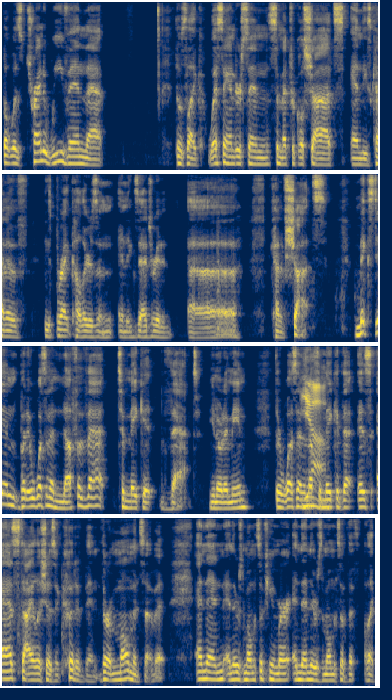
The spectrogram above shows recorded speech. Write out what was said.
but was trying to weave in that those like Wes Anderson symmetrical shots and these kind of these bright colors and, and exaggerated uh, kind of shots mixed in, but it wasn't enough of that to make it that. You know what I mean? There wasn't enough to make it that as as stylish as it could have been. There are moments of it, and then and there's moments of humor, and then there's moments of the like,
